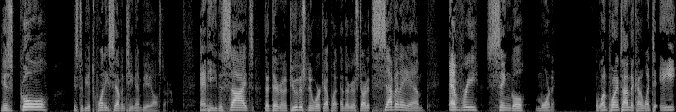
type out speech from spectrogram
His goal is to be a 2017 NBA All Star. And he decides that they're going to do this new workout plan and they're going to start at 7 a.m. every single morning. At one point in time, they kind of went to 8,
